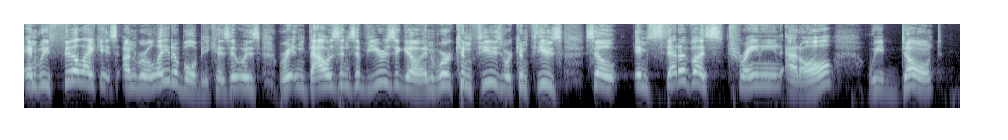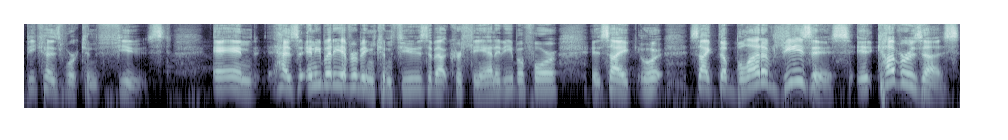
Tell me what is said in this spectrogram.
and we feel like it's unrelatable because it was written thousands of years ago and we're confused. We're confused. So instead of us training at all, we don't because we're confused. And has anybody ever been confused about Christianity before? It's like it's like the blood of Jesus. It covers us.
